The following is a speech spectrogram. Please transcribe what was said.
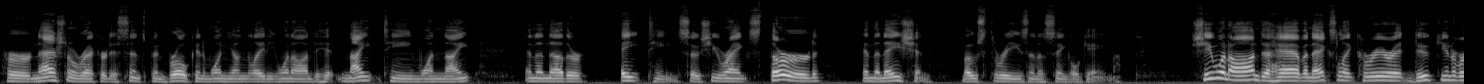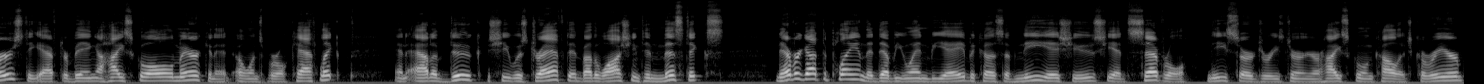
Her national record has since been broken. One young lady went on to hit 19 one night and another 18. So she ranks third in the nation, most threes in a single game. She went on to have an excellent career at Duke University after being a high school All American at Owensboro Catholic. And out of Duke, she was drafted by the Washington Mystics. Never got to play in the WNBA because of knee issues. She had several knee surgeries during her high school and college career,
